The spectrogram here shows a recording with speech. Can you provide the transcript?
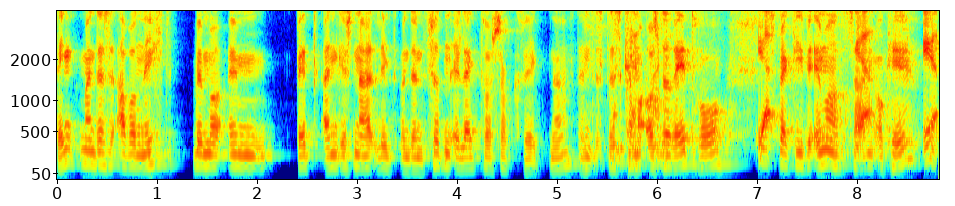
Denkt man das aber nicht, wenn man im Bett angeschnallt liegt und den vierten Elektroschock kriegt. Ne? Denn das, das kann man aus der Retro-Perspektive immer sagen, Ja. okay, Ja.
